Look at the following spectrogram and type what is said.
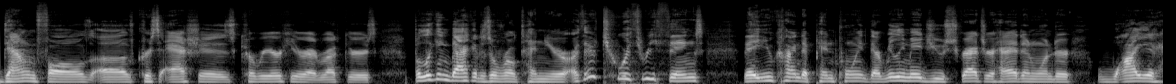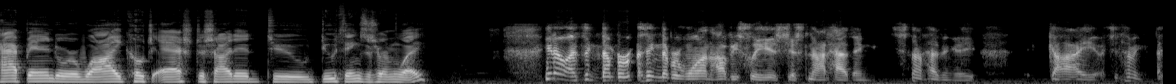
downfalls of Chris Ash's career here at Rutgers. But looking back at his overall tenure, are there two or three things that you kind of pinpoint that really made you scratch your head and wonder why it happened or why Coach Ash decided to do things a certain way? You know, I think number I think number one obviously is just not having just not having a guy, just having a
